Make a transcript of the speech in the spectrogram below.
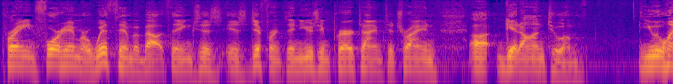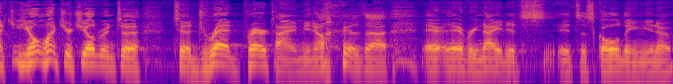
praying for him or with him about things is, is different than using prayer time to try and uh, get on to him you want you don't want your children to to dread prayer time, you know, because uh, every night it's it's a scolding, you know.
